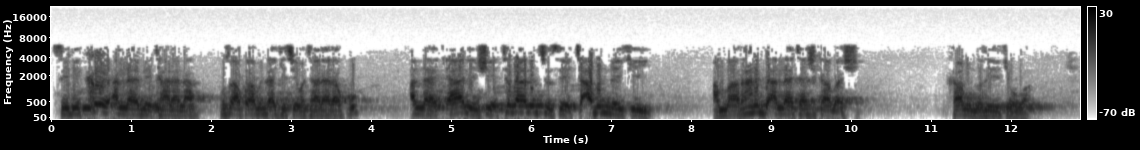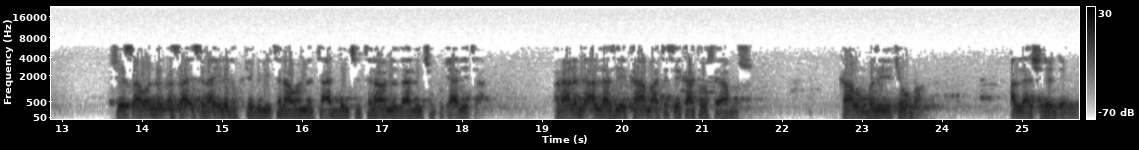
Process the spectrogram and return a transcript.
Sai dai kawai Allah ya mai talala wasu akwai abin da ake ce ma talala ko? Allah ya ƙyale shi ya ta zalincin sai ya ci abin da yake yi. Amma ranar da Allah ya tashi kama shi kamun ba zai yi kyau ba. Shi yasa wannan ƙasa Isra'ila da kuke gani tana wannan ta'addancin tana wannan zaluncin ku ƙyale ta. Ranar da Allah zai kama ta sai ka tausaya musu. Kamun ba zai yi kyau ba. Allah ya shirye da mu.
